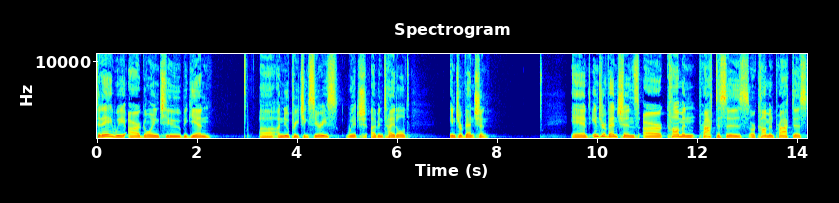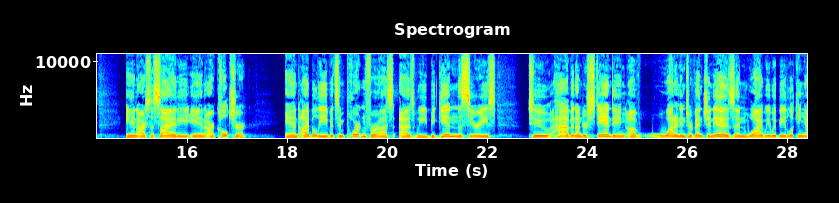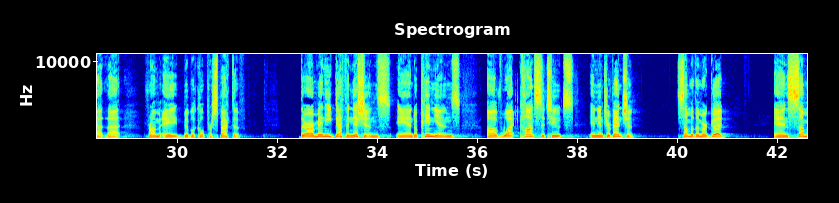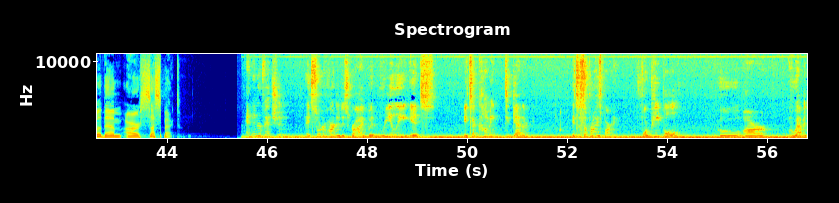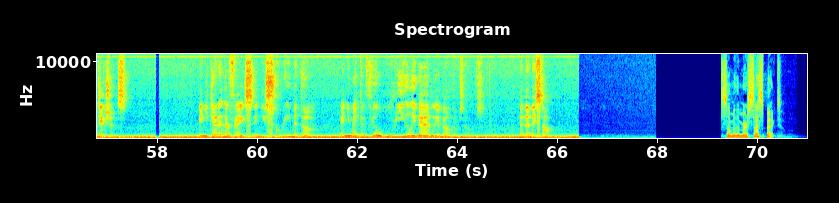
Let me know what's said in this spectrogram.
Today, we are going to begin uh, a new preaching series, which I've entitled Intervention. And interventions are common practices or common practice in our society, in our culture. And I believe it's important for us as we begin the series to have an understanding of what an intervention is and why we would be looking at that from a biblical perspective. There are many definitions and opinions of what constitutes an intervention. Some of them are good, and some of them are suspect. An intervention, it's sort of hard to describe, but really it's it's a coming together. It's a surprise party for people who are who have addictions. And you get in their face and you scream at them and you make them feel really badly about themselves. And then they stop. Some of them are suspect,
